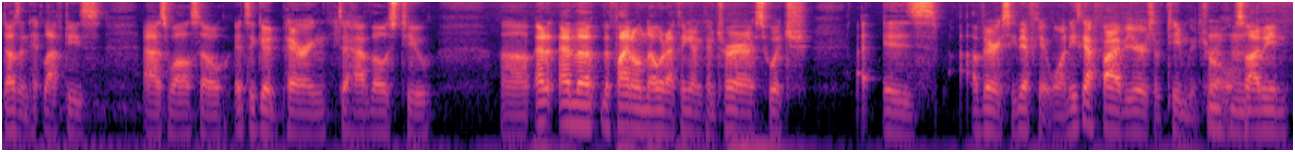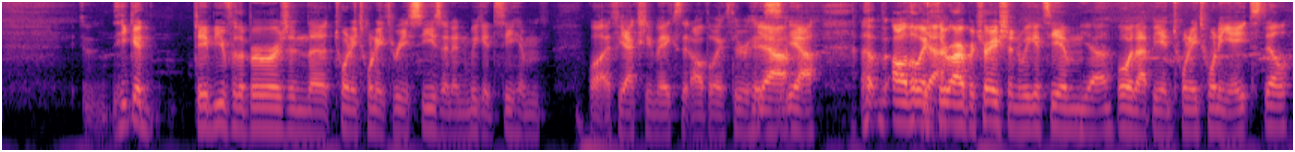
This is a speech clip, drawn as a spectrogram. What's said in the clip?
doesn't hit lefties as well. So it's a good pairing to have those two. Uh, and and the the final note I think on Contreras, which uh, is a very significant one. He's got five years of team control. So I mean, he could debut for the Brewers in the 2023 season, and we could see him. Well, if he actually makes it all the way through his Yeah. yeah, all the way Yeah. through arbitration, we could see him. Yeah. What would that be in 2028 still?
